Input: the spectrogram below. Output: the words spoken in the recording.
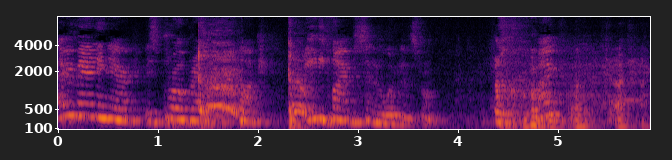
Every man in here is programmed to fuck 85% of the women in this room. Right?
